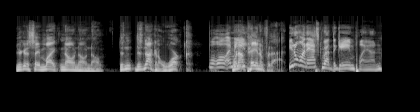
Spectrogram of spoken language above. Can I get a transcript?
you're going to say, Mike, no, no, no. This is not going to work. Well, well, I mean, We're not paying him for that. You don't want to ask about the game plan.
